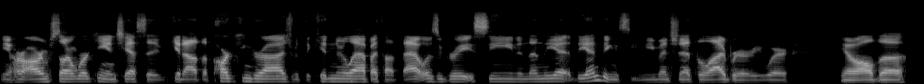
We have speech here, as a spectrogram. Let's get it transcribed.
you know her arms still aren't working and she has to get out of the parking garage with the kid in her lap. I thought that was a great scene. And then the uh, the ending scene you mentioned at the library where you know all the,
